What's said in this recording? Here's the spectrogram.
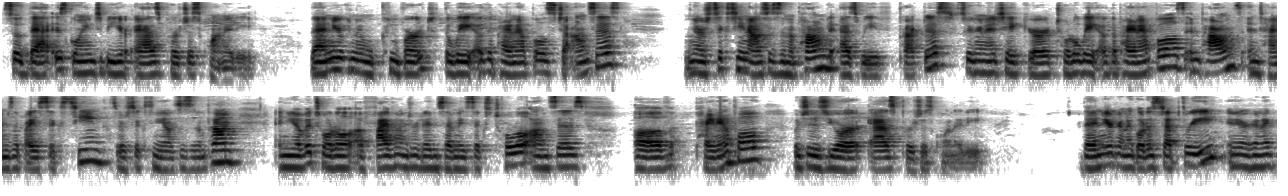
So that is going to be your as purchased quantity. Then you're going to convert the weight of the pineapples to ounces. There's 16 ounces in a pound as we've practiced. So you're going to take your total weight of the pineapples in pounds and times it by 16 because there's 16 ounces in a pound. And you have a total of 576 total ounces of pineapple, which is your as purchased quantity. Then you're going to go to step three and you're going to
